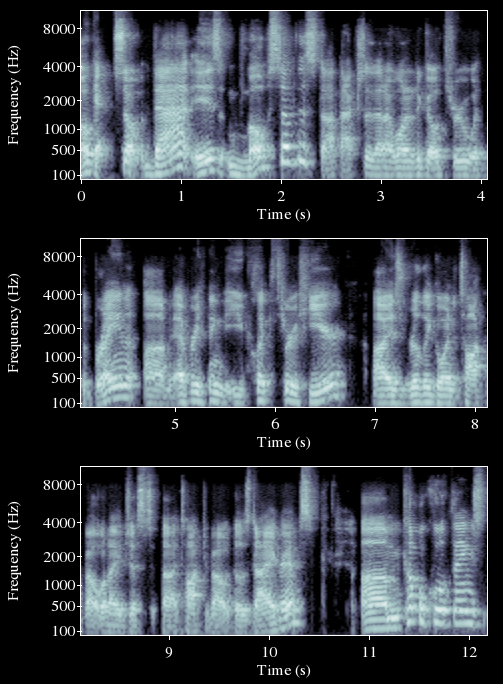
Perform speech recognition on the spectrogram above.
Okay, so that is most of the stuff actually that I wanted to go through with the brain. Um, everything that you click through here uh, is really going to talk about what I just uh, talked about with those diagrams. A um, couple cool things.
